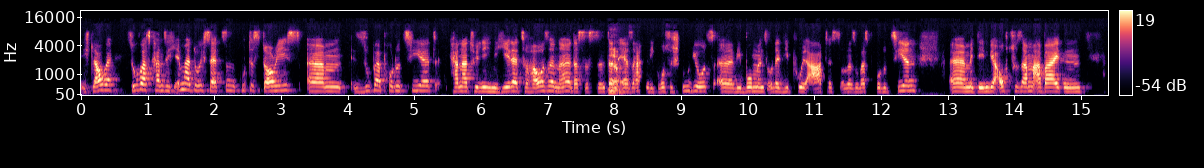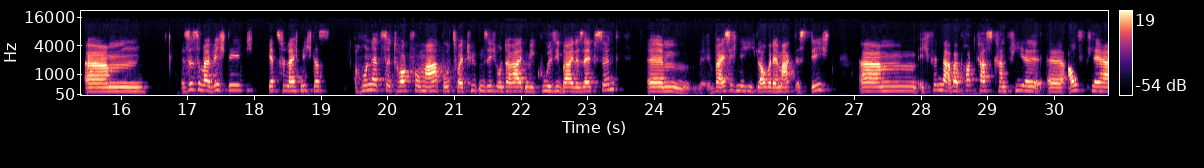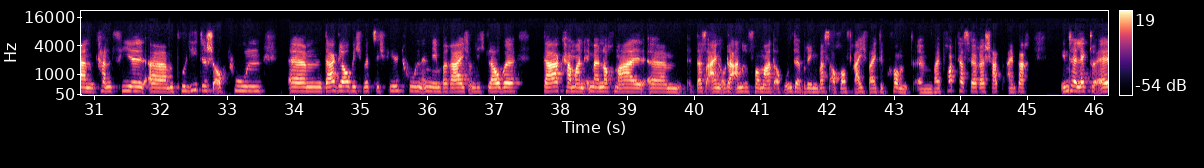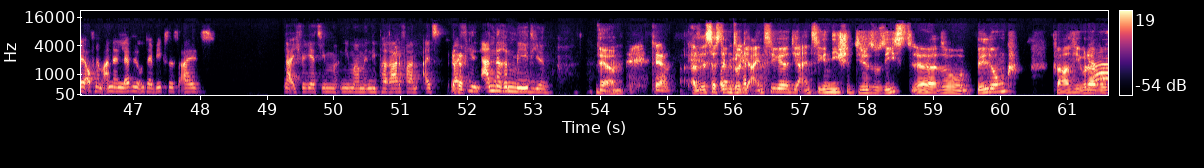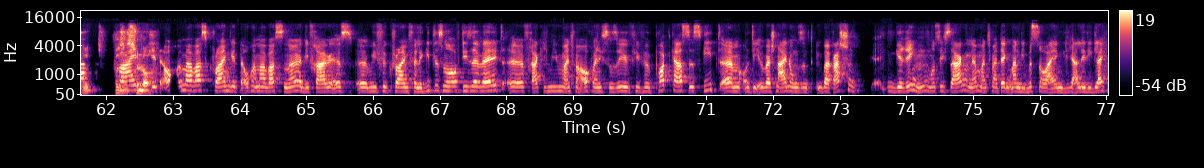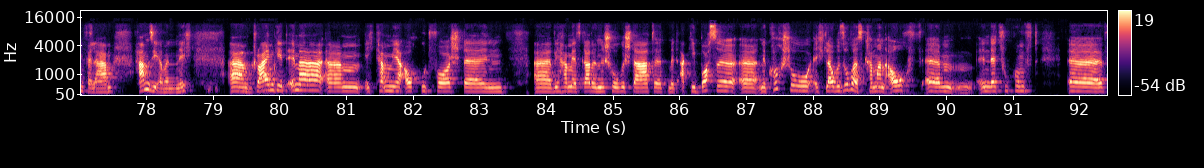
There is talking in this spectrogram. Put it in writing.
ich glaube, sowas kann sich immer durchsetzen. Gute Stories, ähm, super produziert, kann natürlich nicht jeder zu Hause. Ne? Das ist, sind dann ja. eher Sachen, die große Studios äh, wie Bummens oder die Pool Artists oder sowas produzieren, äh, mit denen wir auch zusammenarbeiten. Ähm, es ist immer wichtig, jetzt vielleicht nicht das hundertste Talkformat, wo zwei Typen sich unterhalten, wie cool sie beide selbst sind. Ähm, weiß ich nicht. Ich glaube, der Markt ist dicht. Ähm, ich finde aber, Podcast kann viel äh, aufklären, kann viel ähm, politisch auch tun. Ähm, da glaube ich, wird sich viel tun in dem Bereich und ich glaube, da kann man immer noch mal ähm, das ein oder andere Format auch unterbringen, was auch auf Reichweite kommt, ähm, weil Podcast-Hörerschaft einfach intellektuell auf einem anderen Level unterwegs ist als, na, ich will jetzt niemandem in die Parade fahren, als bei vielen anderen Medien. Ja. ja. Also ist das dann so die einzige, die einzige Nische, die du so siehst, äh, so Bildung quasi? Oder ja. wo, Wo Crime geht auch immer was, Crime geht auch immer was. Ne? Die Frage ist, äh, wie viele Crime-Fälle gibt es noch auf dieser Welt? Äh, Frage ich mich manchmal auch, wenn ich so sehe, wie viele Podcasts es gibt. Ähm, und die Überschneidungen sind überraschend äh, gering, muss ich sagen. Ne? Manchmal denkt man, die müssen doch eigentlich alle die gleichen Fälle haben. Haben sie aber nicht. Ähm, Crime geht immer. Ähm, ich kann mir auch gut vorstellen, wir haben jetzt gerade eine Show gestartet mit Aki Bosse, äh, eine Kochshow. Ich glaube, sowas kann man auch ähm, in der Zukunft äh,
